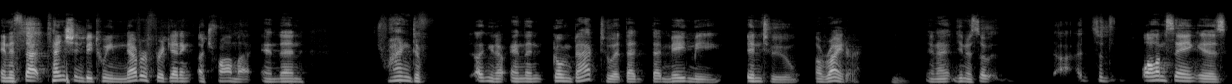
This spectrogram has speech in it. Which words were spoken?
And it's that tension between never forgetting a trauma and then trying to, uh, you know, and then going back to it that that made me into a writer. And I, you know, so uh, so all I'm saying is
